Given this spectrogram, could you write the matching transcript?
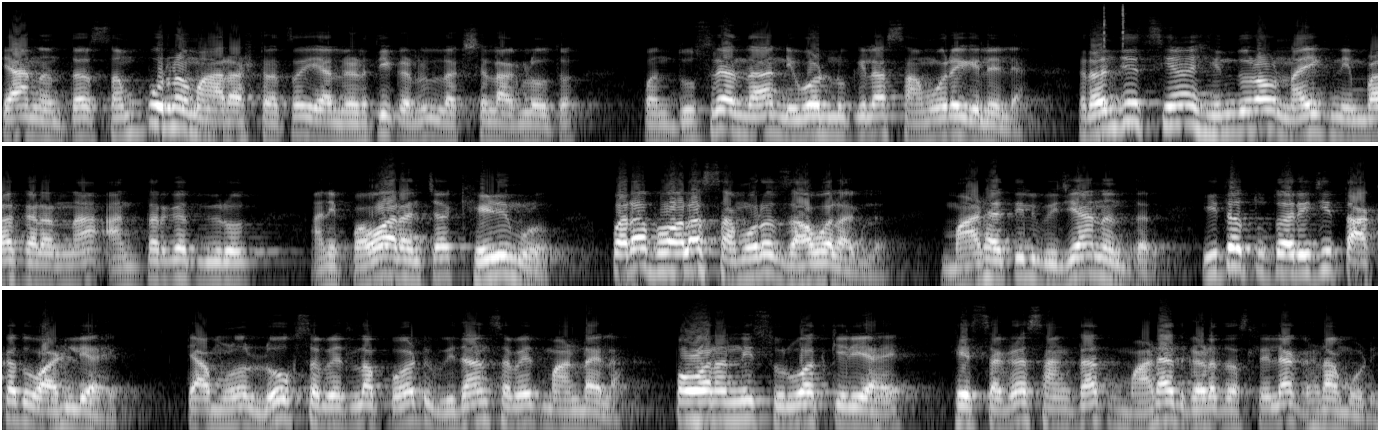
त्यानंतर संपूर्ण महाराष्ट्राचं या लढतीकडे लक्ष लागलं होतं. पण दुसऱ्यांदा निवडणुकीला सामोरे गेलेल्या रणजित सिंह हिंदूराव नाईक निंबाळकरांना अंतर्गत विरोध आणि पवारांच्या खेळीमुळं पराभवाला सामोरं जावं लागलं. माढ्यातील विजयानंतर इथं तुतारीची ताकद वाढली आहे. त्यामुळं लोकसभेतला पट विधानसभेत मांडायला पवारांनी सुरुवात केली आहे. हे सगळं सांगतात माढ्यात घडत असलेल्या घडामोडी.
